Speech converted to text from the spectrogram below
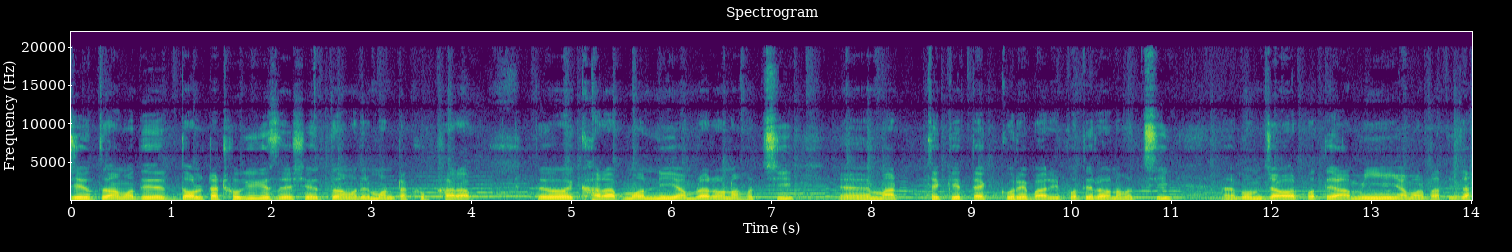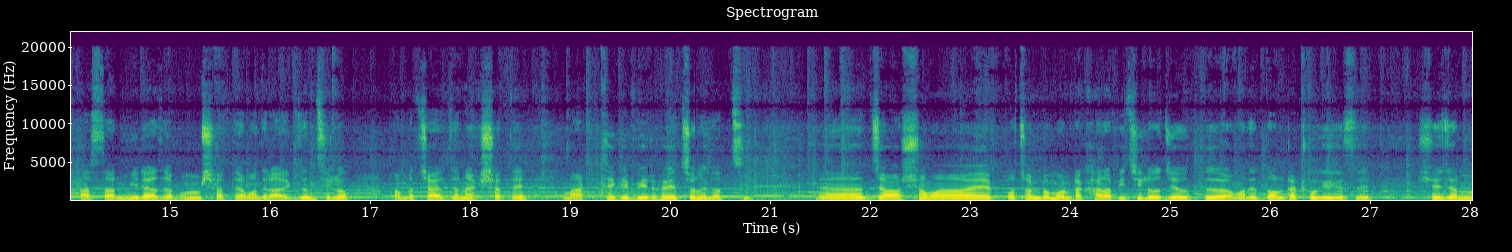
যেহেতু আমাদের দলটা ঠকে গেছে, সেহেতু আমাদের মনটা খুব খারাপ। তো ওই খারাপ মন নিয়ে আমরা রওনা হচ্ছি মাঠ থেকে ত্যাগ করে বাড়ির পথে রওনা হচ্ছি। এবং যাওয়ার পথে আমি, আমার ভাতিজা হাসান মিরাজ এবং সাথে আমাদের আরেকজন ছিল। আমরা চারজন একসাথে মাঠ থেকে বের হয়ে চলে যাচ্ছি। যাওয়ার সময় প্রচণ্ড মনটা খারাপই ছিল, যেহেতু আমাদের দলটা ঠকে গেছে সেই জন্য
